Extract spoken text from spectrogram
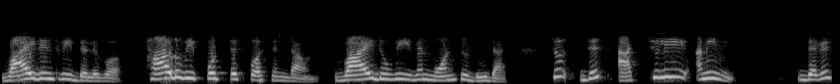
Why didn't we deliver? How do we put this person down? Why do we even want to do that? So this actually, I mean, there is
